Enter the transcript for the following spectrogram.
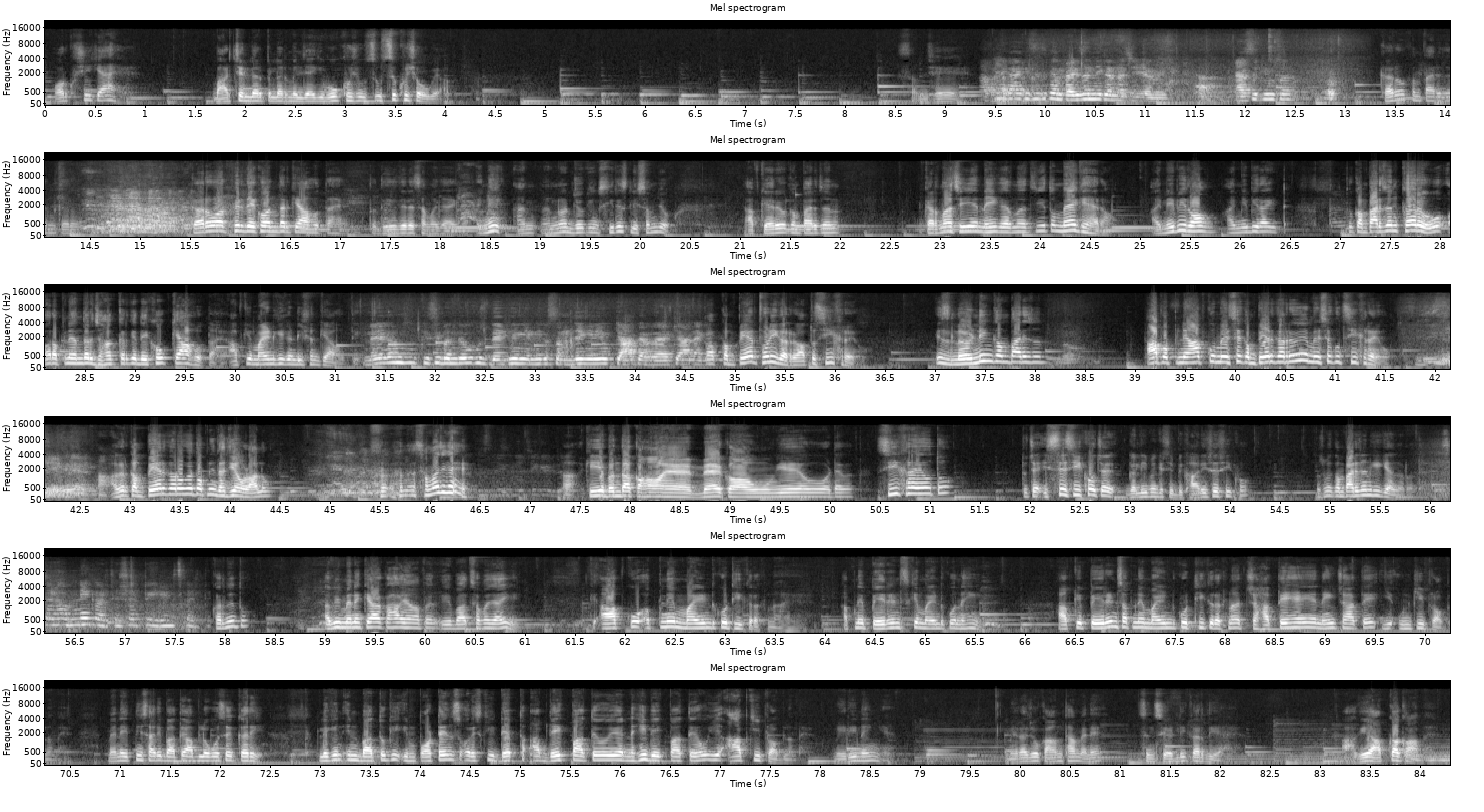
और खुशी क्या है? बाहर चिल्लर पिल्लर मिल जाएगी, वो खुश उससे खुश हो गए आप। समझे? किसी से कंपैरिजन नहीं करना चाहिए हमें। ऐसे क्यों सर करो कंपैरिजन करो। करो और फिर देखो अंदर क्या होता है तो धीरे धीरे समझ आएगा। नहीं I am not joking seriously समझो। आप कह रहे हो कंपैरिजन करना चाहिए नहीं करना चाहिए तो मैं कह रहा हूँ। I may be wrong I may be right तो कंपैरिजन करो और अपने अंदर झाँक करके देखो क्या होता है। आपकी माइंड की कंडीशन क्या होती है। नहीं हम किसी बंदे को कुछ देखेंगे नहीं कुछ समझेंगे नहीं वो क्या कर रहा है क्या नहीं। तो आप कंपेयर थोड़ी कर रहे हो आप तो सीख रहे हो। इज़ लर्निंग कंपैरिजन आप अपने आप को मेरे से कंपेयर कर रहे हो या मेरे से कुछ सीख रहे हो? हाँ अगर कंपेयर करोगे तो अपनी धज्जियाँ उड़ा लो। समझ गए? हाँ कि ये बंदा कहाँ है मैं कहाँ हूँ ये वो whatever. सीख रहे हो तो तो चाहे इससे सीखो चाहे गली में किसी भिखारी से सीखो उसमें कंपैरिजन की क्या ज़रूरत है? सर हम नहीं करते सर पेरेंट्स करते। करने दो। अभी मैंने क्या कहा यहाँ पर? ये बात समझ आई? कि आपको अपने माइंड को ठीक रखना है अपने पेरेंट्स के माइंड को नहीं। आपके पेरेंट्स अपने माइंड को ठीक रखना चाहते हैं या नहीं चाहते, ये उनकी प्रॉब्लम है। मैंने इतनी सारी बातें आप लोगों से करी, लेकिन इन बातों की इंपॉर्टेंस और इसकी डेप्थ आप देख पाते हो या नहीं देख पाते हो, ये आपकी प्रॉब्लम है। मेरी नहीं है। मेरा जो काम था मैंने सिंसियरली कर दिया है। आगे आपका काम है।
